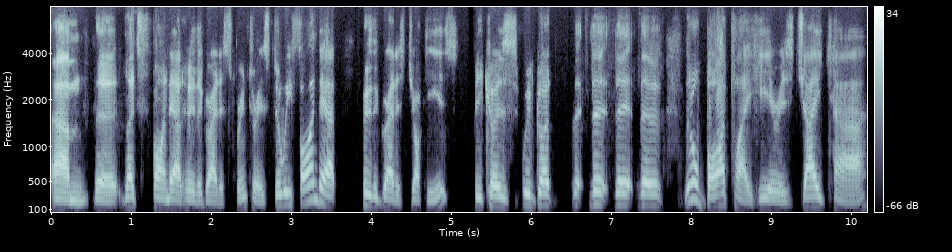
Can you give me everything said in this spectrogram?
um, the let's find out who the greatest sprinter is. Do we find out who the greatest jockey is? Because we've got the the the, the little byplay here is Jay Carr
